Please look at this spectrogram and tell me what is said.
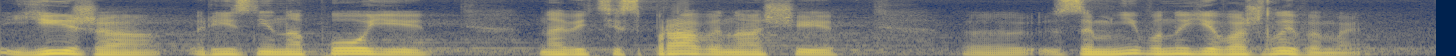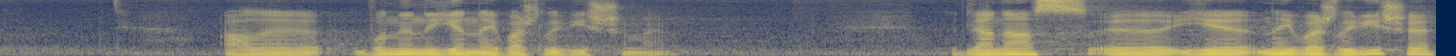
їжа, різні напої, навіть ці справи наші е, земні, вони є важливими, але вони не є найважливішими. Для нас е, є найважливіше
